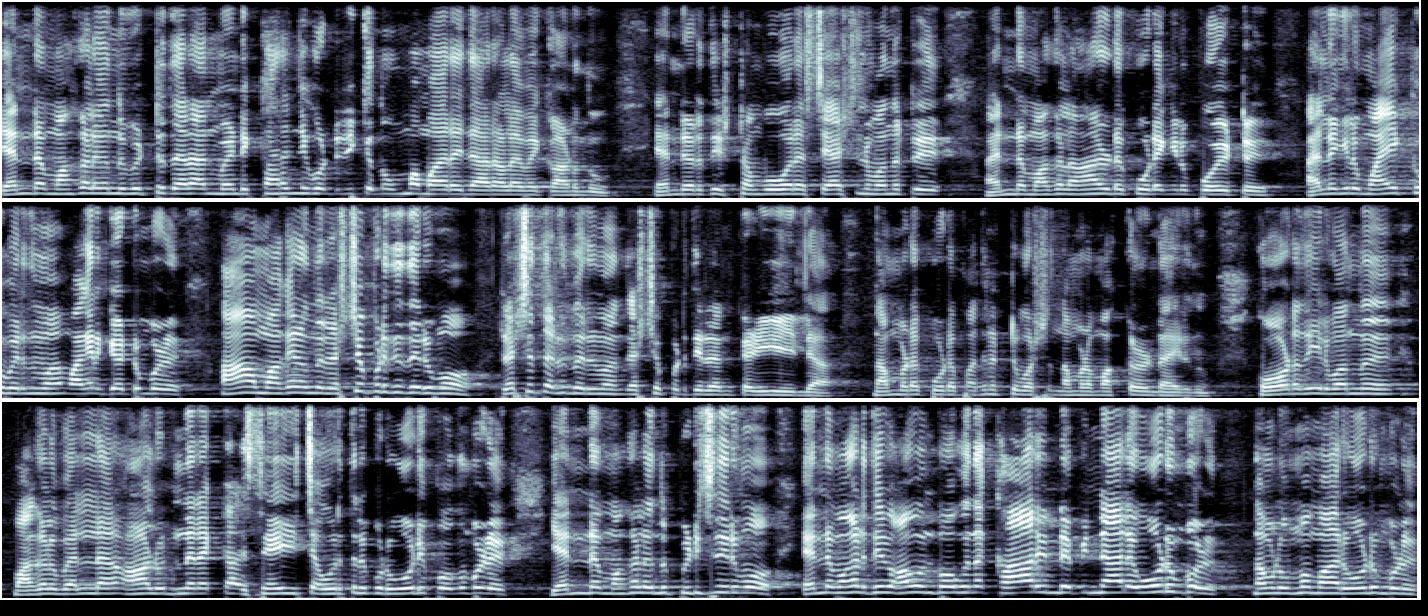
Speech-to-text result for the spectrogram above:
എന്റെ മകളെ ഒന്ന് വിട്ടു തരാൻ വേണ്ടി കരഞ്ഞുകൊണ്ടിരിക്കുന്ന ഉമ്മമാരെ ധാരാളമായി കാണുന്നു. എന്റെ അടുത്ത് ഇഷ്ടം പോലെ സ്റ്റേഷനിൽ വന്നിട്ട് എന്റെ മകൾ ആരുടെ കൂടെങ്കിലും പോയിട്ട് അല്ലെങ്കിൽ മയക്ക് വരുന്ന മകൻ കേട്ടുമ്പോൾ ആ മകനെ ഒന്ന് രക്ഷപ്പെടുത്തി തരുമോ? രക്ഷപ്പെടുത്തി തരുമോ? രക്ഷപ്പെടുത്തി തരാൻ കഴിയുകയില്ല നമ്മുടെ കൂടെ പതിനെട്ട് വർഷം നമ്മുടെ മക്കളുണ്ടായിരുന്നു. കോടതിയിൽ വന്ന് മകൾ വല്ല ആളും ഇന്നലെ സ്നേഹിച്ച ഒരുത്തിനെ കൂടെ ഓടിപ്പോകുമ്പോൾ എന്റെ മകളെ ഒന്ന് പിടിച്ചു തരുമോ? എന്റെ മകളെ തരുമോ? അവൻ പോകുന്ന കാറിന്റെ പിന്നാലെ ഓടുമ്പോൾ നമ്മൾ ഉമ്മമാർ ഓടുമ്പോൾ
